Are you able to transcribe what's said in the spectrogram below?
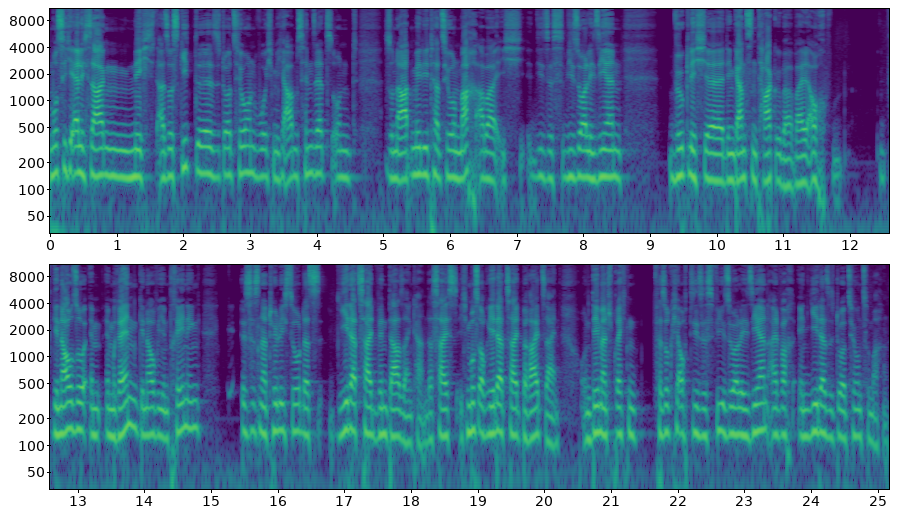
muss ich ehrlich sagen, nicht. Also es gibt äh, Situationen, wo ich mich abends hinsetze und so eine Art Meditation mache, aber ich dieses Visualisieren wirklich äh, den ganzen Tag über, weil auch genauso im, im Rennen, genau wie im Training, ist es natürlich so, dass jederzeit Wind da sein kann. Das heißt, ich muss auch jederzeit bereit sein. Und dementsprechend versuche ich auch dieses Visualisieren einfach in jeder Situation zu machen.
